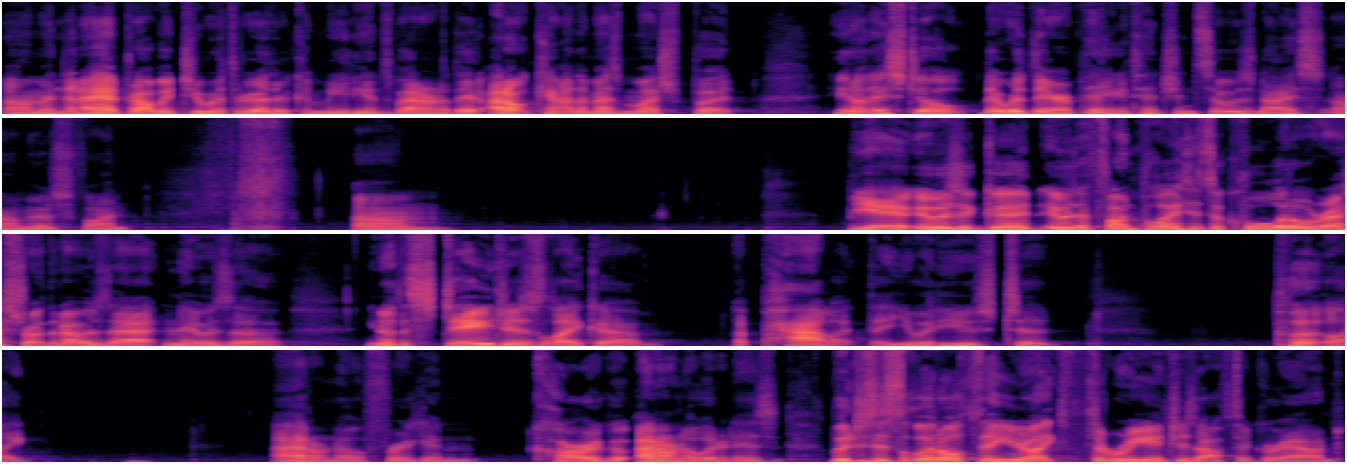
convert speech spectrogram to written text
Um, and then I had probably two or three other comedians, but I don't know. They, I don't count them as much, but you know they still they were there and paying attention, so it was nice. Um, it was fun. Um, yeah, it was a good, it was a fun place. It's a cool little restaurant that I was at, and it was a, you know, the stage is like a a pallet that you would use to put like, I don't know, freaking cargo. I don't know what it is, but just this little thing. You're like three inches off the ground.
